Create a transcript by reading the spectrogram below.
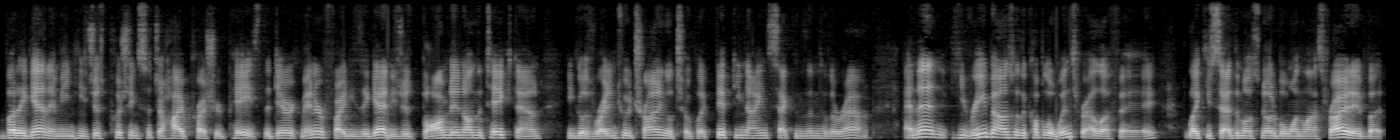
But again, I mean, he's just pushing such a high pressured pace. The Darrick Minner fight, he's again, he's just bombed in on the takedown. He goes right into a triangle choke like 59 seconds into the round. And then he rebounds with a couple of wins for LFA. Like you said, the most notable one last Friday, but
